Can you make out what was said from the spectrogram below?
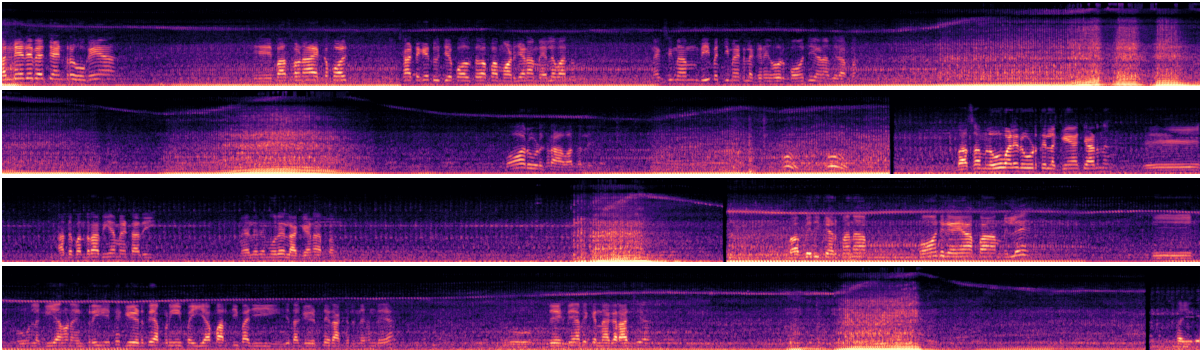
ਖੰਨੇ ਦੇ ਵਿੱਚ ਐਂਟਰ ਹੋ ਗਏ ਆ। ਤੇ ਬਸ ਹੁਣ ਆ ਇੱਕ ਪੁਲ ਛੱਡ ਕੇ ਦੂਜੇ ਪੁਲ ਤੋਂ ਆਪਾਂ ਮੁੜ ਜਾਣਾ, ਮਿਲ ਵੱਲ ਨੂੰ। ਮੈਕਸਿਮਮ 20 25 ਮਿੰਟ ਲੱਗਣੇ, ਹੋਰ ਪਹੁੰਚ ਜਾਣਾ ਫਿਰ ਆਪਾਂ ਬਹੁਤ ਰੋਡ ਖਰਾਬ ਆ ਥੱਲੇ। ਓ ਓ ਬਸ ਹਮ ਲੋਹ ਵਾਲੇ ਰੋਡ ਤੇ ਲੱਗੇ ਆ ਚੜਨ ਤੇ ਅੱਧ 15 20 ਮਿੰਟਾਂ ਦੀ ਮੇਲੇ ਦੇ ਮੂਹਰੇ ਲੱਗ ਜਾਣਾ ਆਪਾਂ। ਬਾਬੇ ਦੀ ਕਿਰਪਾ ਨਾਲ ਪਹੁੰਚ ਗਏ ਆ ਆਪਾਂ ਮਿਲੇ। ਤੇ ਉਹ ਲੱਗੀ ਆ ਹੁਣ ਐਂਟਰੀ ਇੱਥੇ ਗੇਟ ਤੇ ਆਪਣੀ ਪਈ ਆ ਪਰਚੀ ਭਾਜੀ, ਜਿੱਦਾਂ ਗੇਟ ਤੇ ਰੱਖ ਦਿੰਦੇ ਹੁੰਦੇ ਆ। ਦੇਖਦੇ ਆ ਵੀ ਕਿੰਨਾ ਕੁ ਰਸ਼ ਆ। ਭਾਈ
